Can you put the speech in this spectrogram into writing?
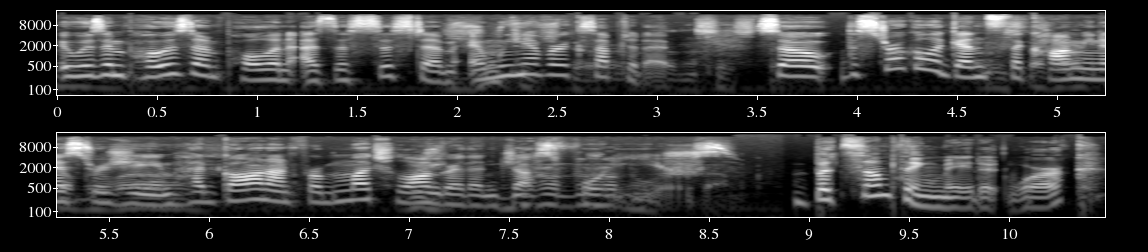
It was imposed on Poland as the system, and we never accepted it. So the struggle against the communist regime had had gone on for much longer than just 40 years. But something made it work.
